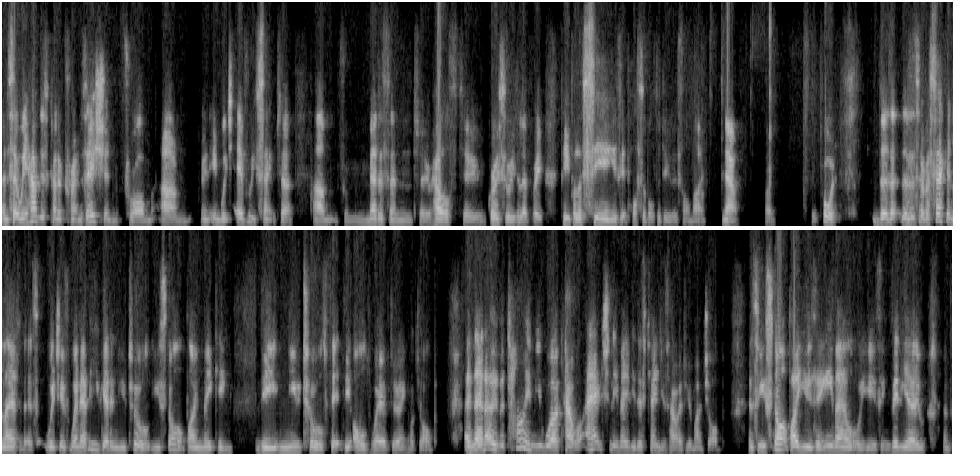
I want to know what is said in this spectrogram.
and so we have this kind of transition from um, in, in, which every sector, um, from medicine to health to grocery delivery, people are seeing is it possible to do this online? Now, right, forward. There's a, there's a sort of a second layer to this, which is whenever you get a new tool, you start by making the new tools fit the old way of doing your job. And then over time, you work out, well, actually, maybe this changes how I do my job. And so you start by using email or using video and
